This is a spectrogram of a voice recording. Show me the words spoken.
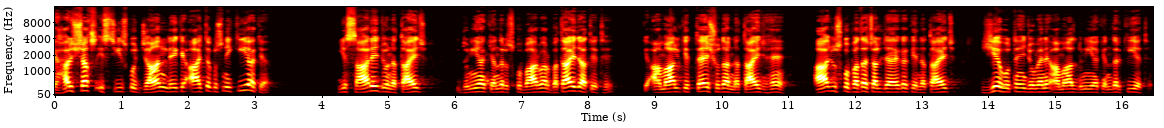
کہ ہر شخص اس چیز کو جان لے کہ آج تک اس نے کیا کیا۔ یہ سارے جو نتائج دنیا کے اندر اس کو بار بار بتائے جاتے تھے کہ اعمال کے طے شدہ نتائج ہیں، آج اس کو پتہ چل جائے گا کہ نتائج یہ ہوتے ہیں جو میں نے اعمال دنیا کے اندر کیے تھے۔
